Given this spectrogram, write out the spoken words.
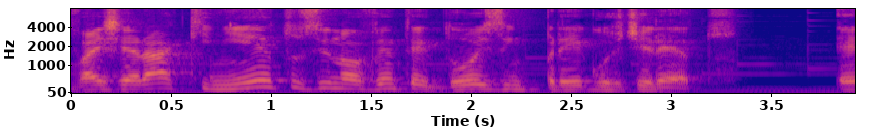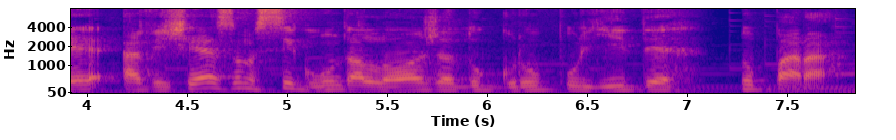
Vai gerar 592 empregos diretos. É a 22ª loja do Grupo Líder no Pará.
